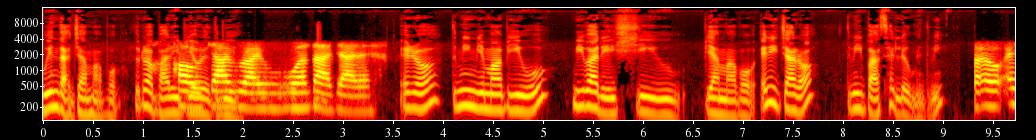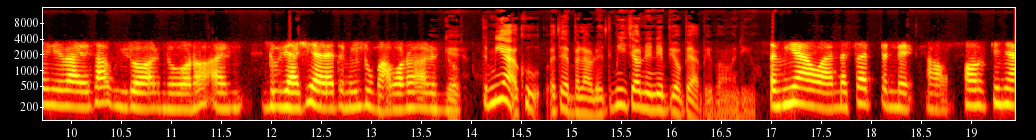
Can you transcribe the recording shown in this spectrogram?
ဝင်းတာကြမှာပေါ့သူတို့ကဘာတွေပြောလဲကြာသမီးပြီပါဝမ်းသာကြတယ်အဲ့တော့သမီးမြန်မာပြည်ကိုမိဘတွေရှိဦးပြန်มาပေါ့အဲ့ဒီကြတော့သမီးပါဆက်လုပ်မယ်သမီး အဲ့အိမ်တွေပါလေစောက်ပြီးတော့အဲ့လိုပေါ့နော်အဲ့လူရရှိရတယ်သမီးလူမှာပေါ့နော်အဲ့လိုကဲမျိုးသမီးကအခုအသက်ဘယ်လောက်လဲသမီးအကြောင်းနည်းနည်းပြောပြပေးပါဦးဒီကိုသမီးကဟို21နှစ်ဟုတ်ဟောပညာ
